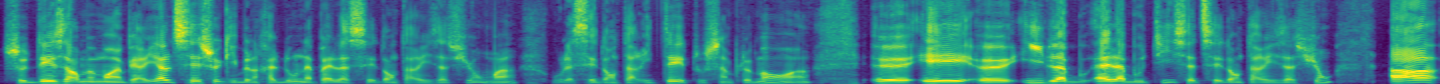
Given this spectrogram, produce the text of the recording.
ce désarmement impérial, c'est ce qu'Ibn Khaldoun appelle la sédentarisation, hein, ou la sédentarité tout simplement. Hein. et il elle aboutit, cette sédentarisation, à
